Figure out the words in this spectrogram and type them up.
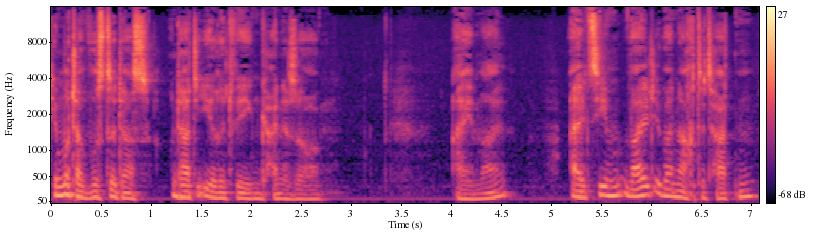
Die Mutter wusste das und hatte ihretwegen keine Sorgen. Einmal, als sie im Wald übernachtet hatten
